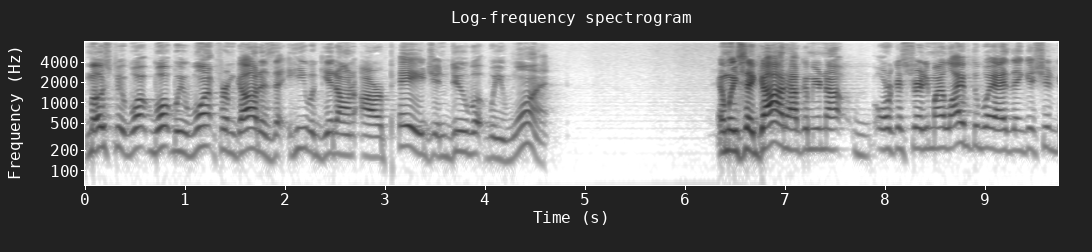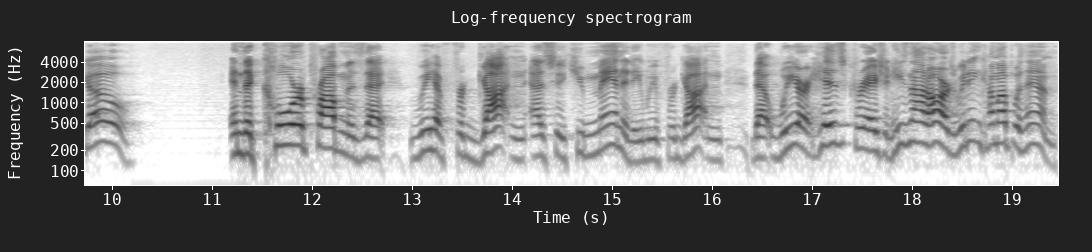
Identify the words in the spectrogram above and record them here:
Most people, what, what we want from God is that He would get on our page and do what we want. And we say, God, how come you're not orchestrating my life the way I think it should go? And the core problem is that we have forgotten, as to humanity, we've forgotten that we are His creation. He's not ours. We didn't come up with Him.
